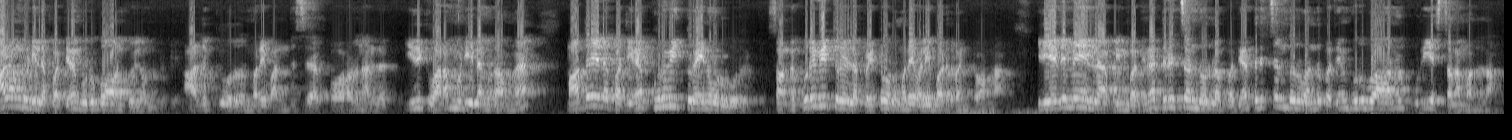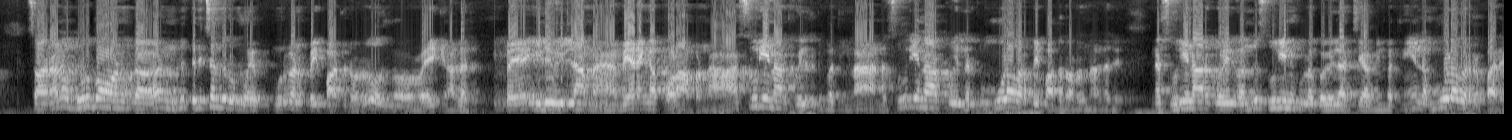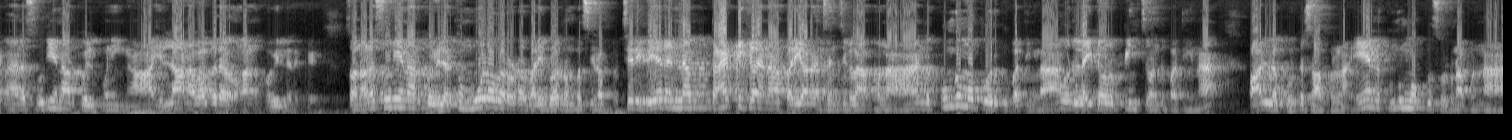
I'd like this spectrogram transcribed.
ஆலங்குடியில பாத்தீங்கன்னா குருபகவன் கோயில் ஒன்று இருக்கு. அதுக்கு ஒரு முறை வந்து போறது நல்லது. இதுக்கு வர முடியலங்கிறவங்க மதுரையில பாத்தீங்கன்னா குருவித்துறைன்னு ஒரு ஊர் இருக்கு. ஸோ அந்த குருவித்துறையில போயிட்டு ஒரு முறை வழிபாடு பண்ணிட்டு வரலாம் இது எதுவுமே இல்லை அப்படின்னு பாத்தீங்கன்னா திருச்செந்தூர்ல பாத்தீங்கன்னா திருச்செந்தூர் வந்து பாத்தீங்கன்னா குருபவானுக்குரிய ஸ்தலம் அதுதான். ஸோ அதனால குருபவானுக்காக வந்து திருச்செந்தூர் முருகனை போய் பார்த்துட்டு வர்றது ஒரு ஒரு வழிக்கு நல்லது. இப்ப இது இல்லாம வேற எங்க போலாம் அப்படின்னா சூரியனார் கோயில் இருக்கு பாத்தீங்களா? அந்த சூரியனார் கோயில் இருக்கு மூலவரை போய் பார்த்துட்டு வர்றது நல்லது. ஏன்னா சூரியனார் கோயில் வந்து சூரியனுக்குள்ள கோயிலாச்சு அப்படின்னு பாத்தீங்கன்னா இல்ல மூலவர் இருப்பாரு. அதனால சூரியனார் கோயில் போனீங்கன்னா எல்லா நவகிரகமும் அந்த கோயில் இருக்கு. ஸோ அதனால சூரியனார் கோயில் இருக்கு மூலவரோட வழிபாடு ரொம்ப சிறப்பு. சரி வேற என்ன பிராக்டிக்கலா என்ன பரிகாரம் செஞ்சுக்கலாம் அப்படின்னா இந்த குங்குமப்பூ இருக்கு பாத்தீங்களா? ஒரு லைட்டா ஒரு பிஞ்ச் வந்து பாத்தீங்கன்னா பாலில் போட்டு சாப்பிடலாம். ஏன் இந்த குங்குமப்பூ சொல்றேன் அப்படின்னா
